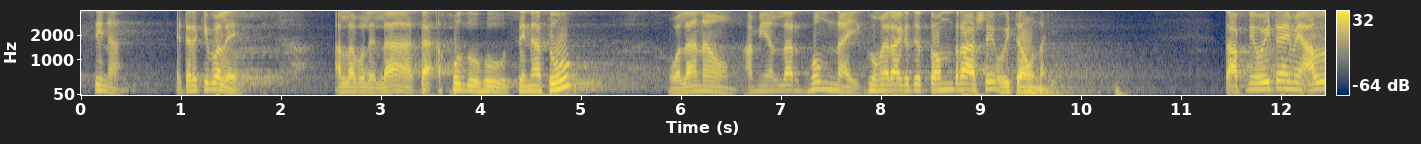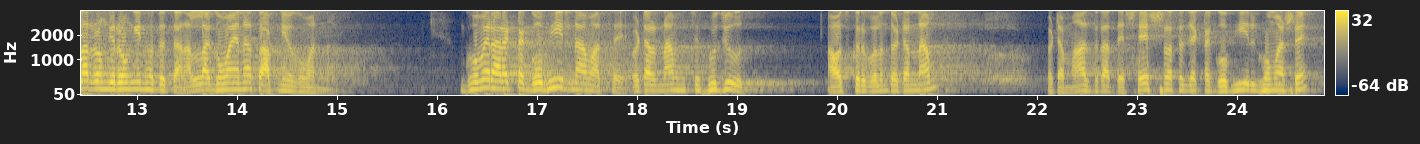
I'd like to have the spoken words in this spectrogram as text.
সিনা। এটার কি বলে? আল্লাহ বলে, লা তাখুযুহু সিনাতু ওয়ালা নাওম। আমি আল্লাহর ঘুম নাই। ঘুমের আগে যে তন্দ্রা আসে, ওইটাও নাই। তা আপনি ওই টাইমে আল্লাহর রঙে রঙিন হতে চান, আল্লাহ ঘুমায় না, তো আপনিও ঘুমান না। ঘুমের আর একটা গভীর নাম আছে, ওটার নাম হচ্ছে হুজুদ। আওয়াজ করে বলেন তো ওটার নাম? ওটা মাঝ রাতে শেষ রাতে যে একটা গভীর ঘুম আসে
